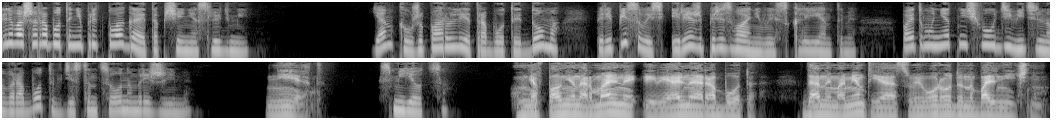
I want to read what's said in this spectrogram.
Или ваша работа не предполагает общения с людьми? Янка уже пару лет работает дома, переписываясь и реже перезваниваясь с клиентами, поэтому нет ничего удивительного работы в дистанционном режиме. «Нет», — смеется. «У меня вполне нормальная и реальная работа. В данный момент я своего рода на больничном».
